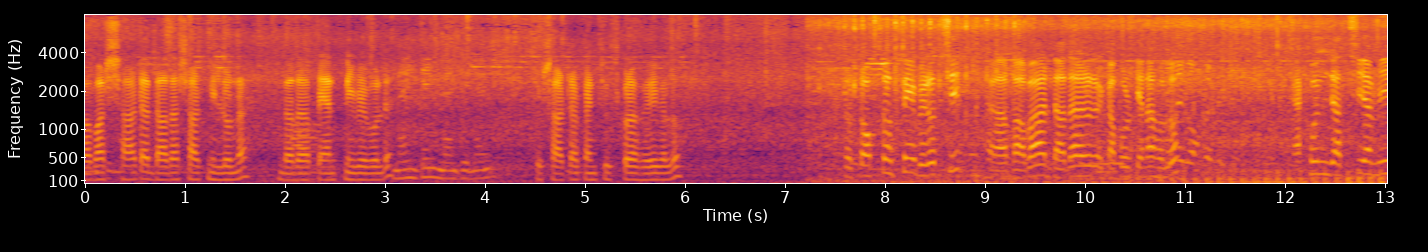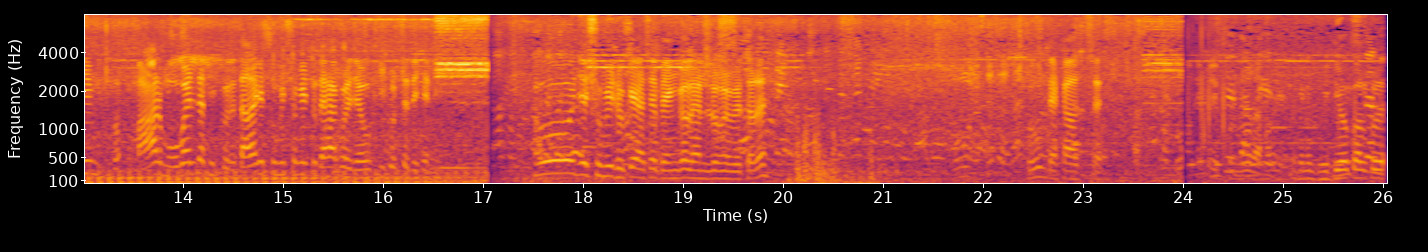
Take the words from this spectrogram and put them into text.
বাবার শার্ট আর দাদা শার্ট নিল না, দাদা প্যান্ট নিবে বলে। তো শার্ট আর প্যান্ট চুজ করা হয়ে গেল। তো টপটপ থেকে বেরোচ্ছি বাবা দাদার কাপড় কেনা হলো। এখন যাচ্ছি আমি মার মোবাইলটা ঠিক করে। তার আগে সুমির সঙ্গে একটু দেখা করে যাব কি করছে দেখে নি। ও যে সুমি ঢুকে আছে বেঙ্গল হ্যান্ডলুমের ভেতরে। খুব দেখা হচ্ছে। ভিডিও কল করে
